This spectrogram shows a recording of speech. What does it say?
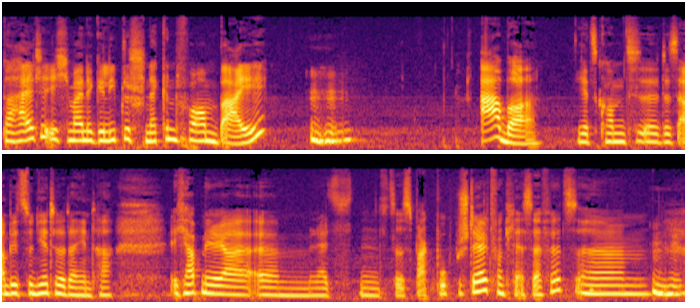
behalte ich meine geliebte Schneckenform bei. Mhm. Aber jetzt kommt äh, das Ambitionierte dahinter. Ich habe mir ja ähm, letztens das Backbuch bestellt von Claire Saffitz. Ähm, Mhm.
